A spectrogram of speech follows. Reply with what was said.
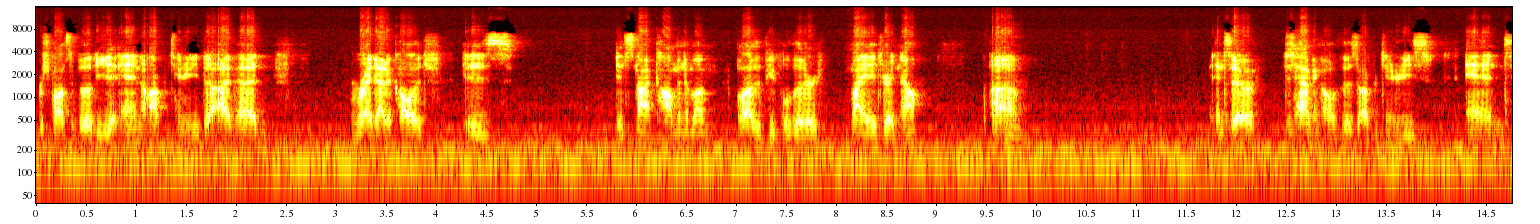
responsibility and opportunity that I've had right out of college is it's not common among a lot of the people that are my age right now. Um, and so just having all of those opportunities and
